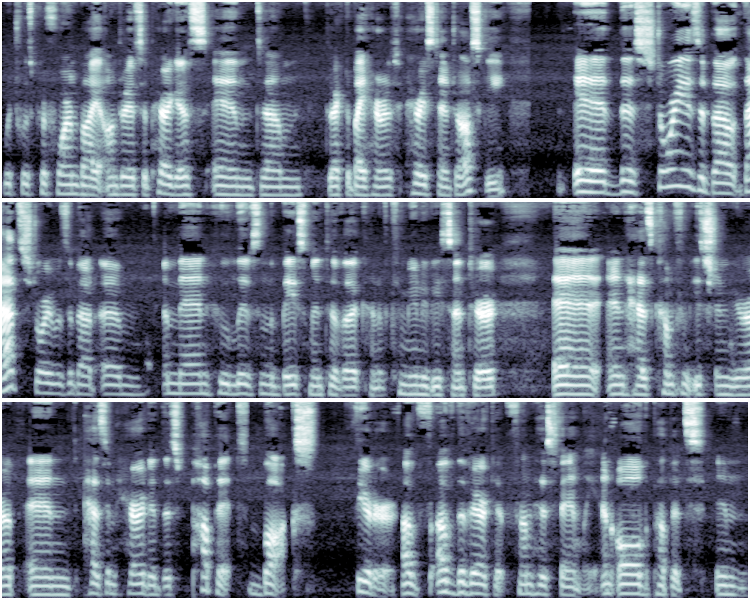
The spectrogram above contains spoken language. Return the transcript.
which was performed by Andreas Apergis and um, directed by Harry, Harry Standjofski. Uh, the story is about that story was about um, a man who lives in the basement of a kind of community center and, and has come from Eastern Europe and has inherited this puppet box theater of of the Vertip from his family and all the puppets in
